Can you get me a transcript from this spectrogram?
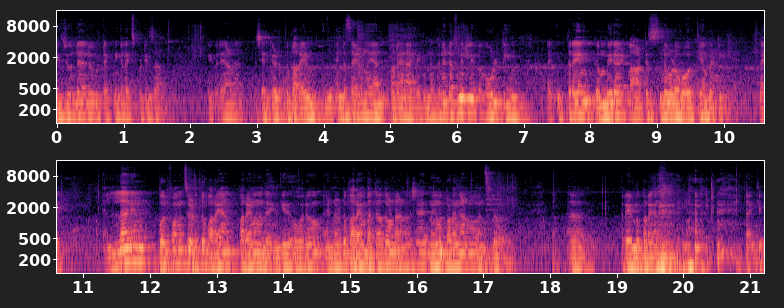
ലിജുവിന്റെ ഒരു ടെക്നിക്കൽ എക്സ്പെർട്ടീസാണ് ഇവരെയാണ് ശരിക്കും എടുത്ത് പറയുന്നത് എന്റെ സൈഡിൽ നിന്ന് ഞാൻ പറയാൻ ആഗ്രഹിക്കുന്നത് പിന്നെ ഡെഫിനറ്റ്ലി ഹോൾ ടീം ഇത്രയും ഗംഭീരമായിട്ടുള്ള ആർട്ടിസ്റ്റിന്റെ കൂടെ വർക്ക് ചെയ്യാൻ പറ്റി. ലൈക്ക് എല്ലാവരെയും പെർഫോമൻസ് എടുത്ത് പറയാൻ പറയണമെന്നില്ല എനിക്ക് ഓരോ എണ്ണോട്ട് പറയാൻ പറ്റാത്തതുകൊണ്ടാണ്. പക്ഷേ നിങ്ങൾ പടം കാണുമ്പോൾ മനസ്സിലാവുന്നത്. ഇത്രയേ ഉള്ളൂ പറയാൻ. താങ്ക് യു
